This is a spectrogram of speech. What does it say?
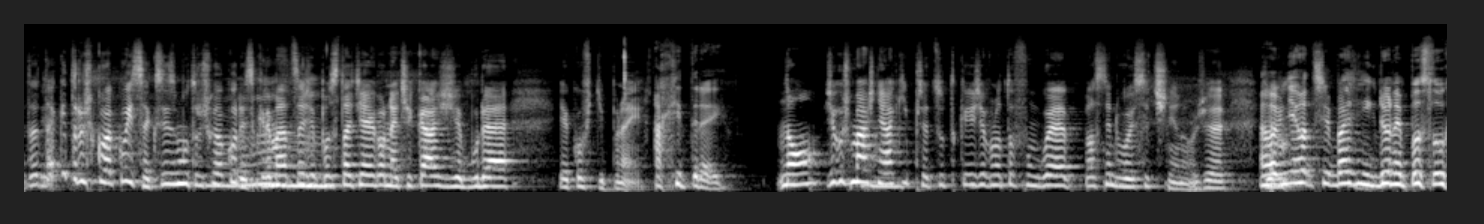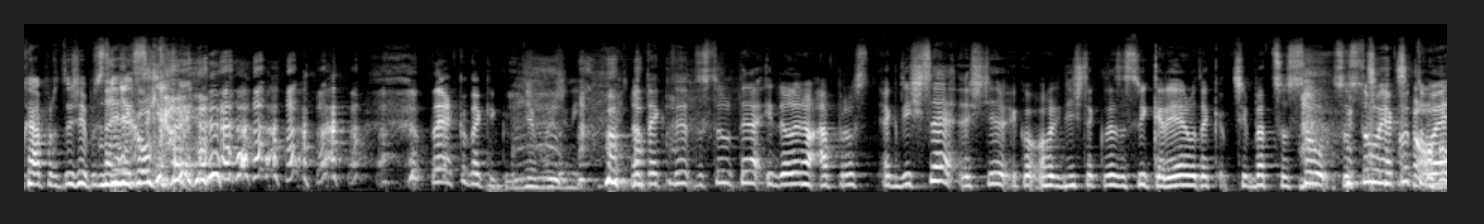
To je taky trošku jako sexismu, trošku jako diskriminace, mm. že v podstatě jako nečekáš, že bude jako vtipný. A chytrej. No, že už máš nějaký předsudky, že ono to funguje vlastně dvojsečně, no, že... Ale mě ho třeba nikdo neposlouchá, protože prostě... to je jako taky klidně možný. No tak to, to jsou teda idoly, no a prostě, a když se ještě jako ohlídneš takhle za svou kariéru, tak třeba co jsou, co jsou jako tvoje...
